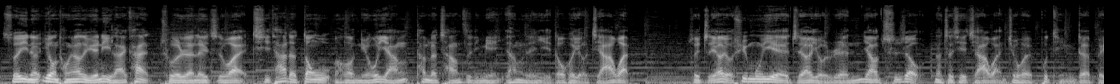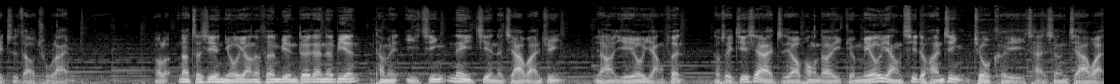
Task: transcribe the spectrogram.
所以呢，用同样的原理来看，除了人类之外，其他的动物，包括牛羊，它们的肠子里面当然也都会有甲烷。所以只要有畜牧业，只要有人要吃肉，那这些甲烷就会不停地被制造出来。好了，那这些牛羊的粪便堆在那边，它们已经内建了甲烷菌，然后也有养分。那所以接下来只要碰到一个没有氧气的环境，就可以产生甲烷。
